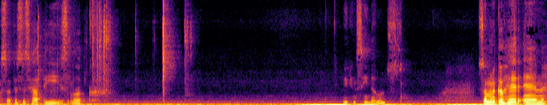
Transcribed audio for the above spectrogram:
So this is how these look. You can see those. So I'm gonna go ahead and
